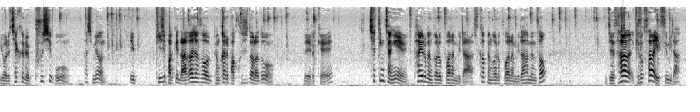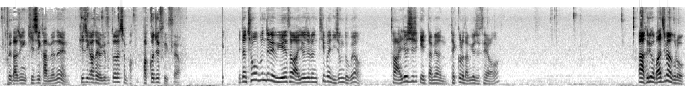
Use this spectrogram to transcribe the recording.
이거를 체크를 푸시고 하시면 이 기지 밖에 나가셔서 병가를 바꾸시더라도 네, 이렇게 채팅창에 파이로 병가로 부활합니다 스커 병가로 부활합니다 하면서 이제 살아 계속 살아 있습니다. 그리고 나중에 기지 가면은 기지 가서 여기서 또 다시 바, 바꿔줄 수 있어요. 일단 초보분들을 위해서 알려주는 팁은 이 정도고요. 더 알려주실 게 있다면 댓글로 남겨주세요. 아 그리고 마지막으로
